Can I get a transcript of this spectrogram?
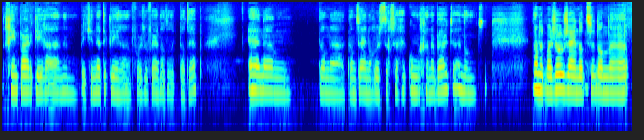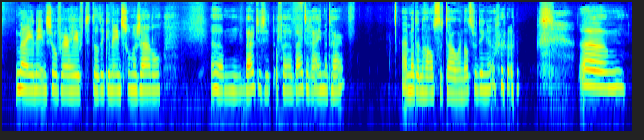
geen paardenkleren aan en een beetje nette kleren voor zover dat ik dat heb. En um, dan kan zij nog rustig zeggen: Kom, we gaan naar buiten. En dan kan het maar zo zijn dat ze dan mij ineens zover heeft dat ik ineens zonder zadel um, buiten zit of buiten rij met haar. En met een halstentouw en dat soort dingen. um,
